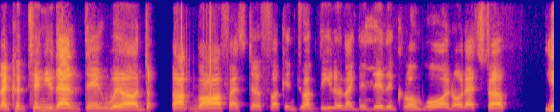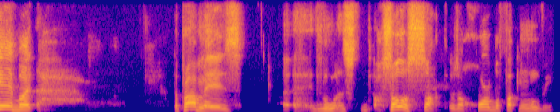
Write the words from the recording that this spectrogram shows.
Like continue that thing with uh, Doc Moff as the fucking drug dealer, like they did in Clone War and all that stuff. Yeah, but the problem is, uh, Solo sucked. It was a horrible fucking movie.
